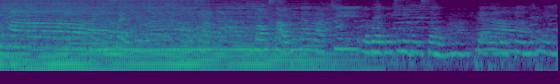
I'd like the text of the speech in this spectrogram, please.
ุณค่ะพิเศษนะคะจากน้องสาวที่น่ารักที่เร็วๆนี้จะมีคอนเสิร์ตนะคะแกลูฟินนั่นเอง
